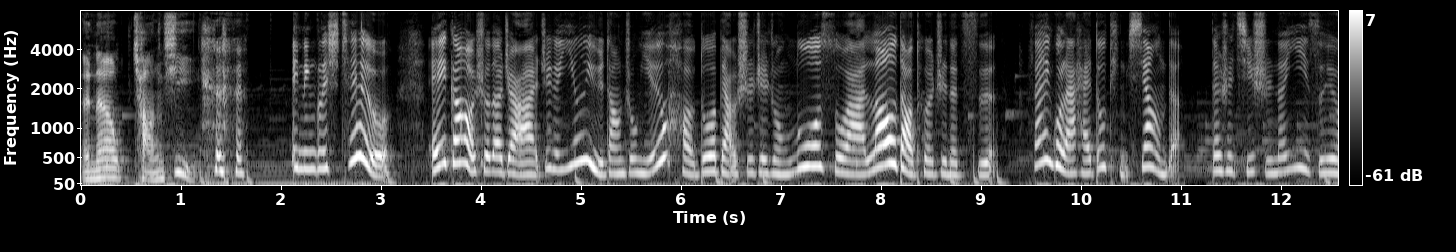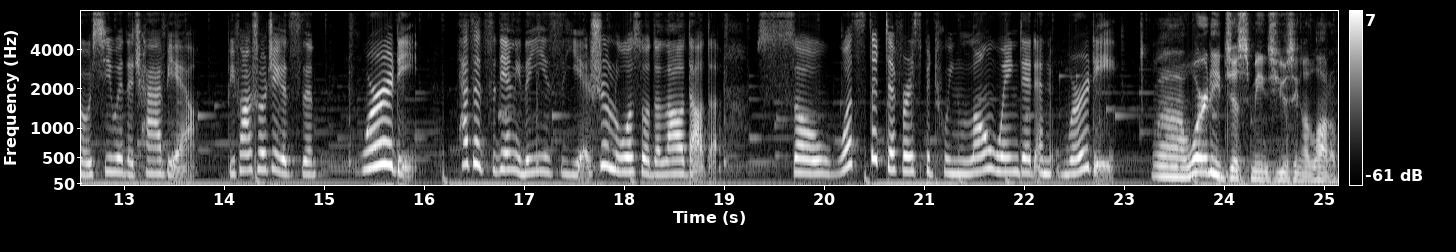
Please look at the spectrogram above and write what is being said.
and now changqi. In English too，哎，刚好说到这儿啊，这个英语当中也有好多表示这种啰嗦啊、唠叨特质的词，翻译过来还都挺像的，但是其实呢，意思又有细微的差别啊。比方说这个词 wordy，它在词典里的意思也是啰嗦的、唠叨的。So what's the difference between long-winded and wordy? Well, wordy just means using a lot of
